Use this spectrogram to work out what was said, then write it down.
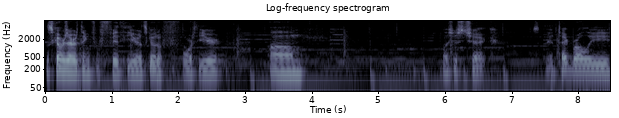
This covers everything for fifth year. Let's go to fourth year. Um, let's just check. So the Tech Broly.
